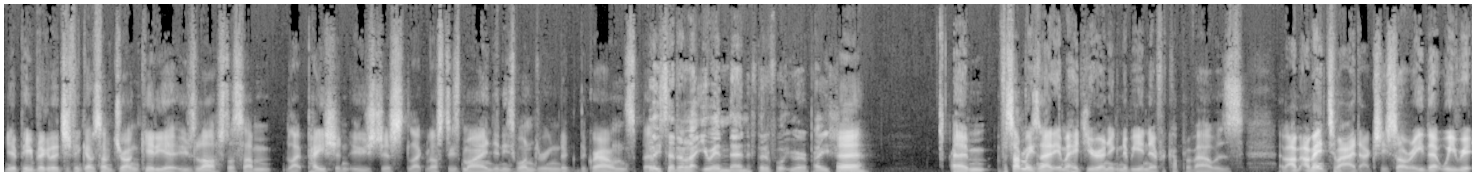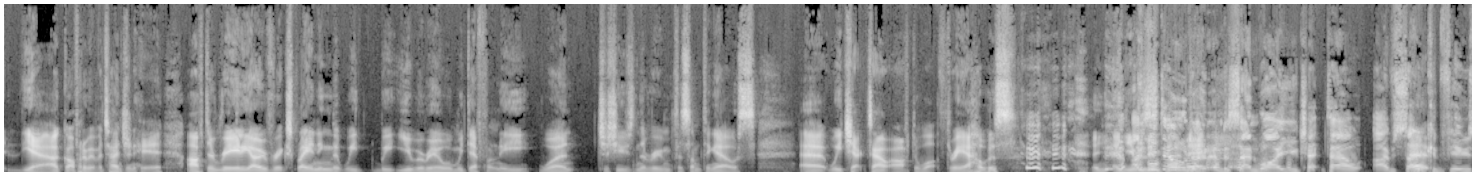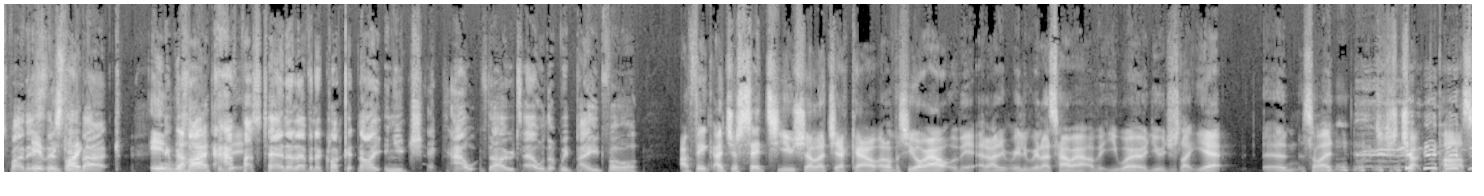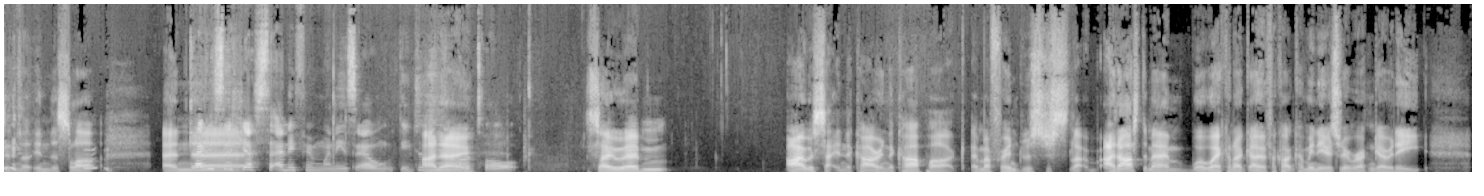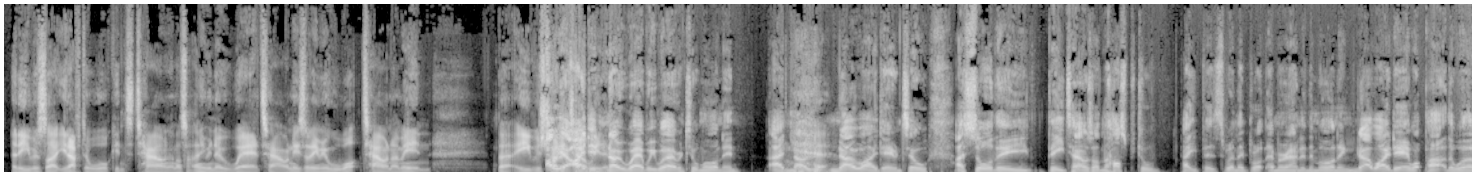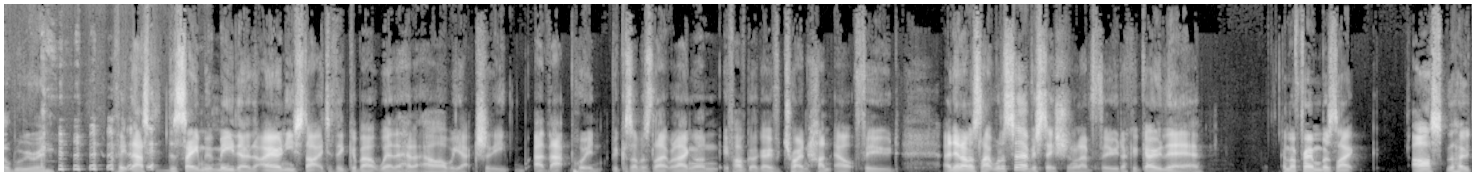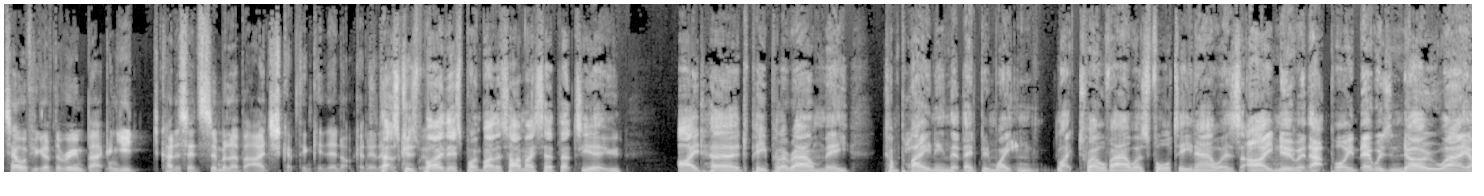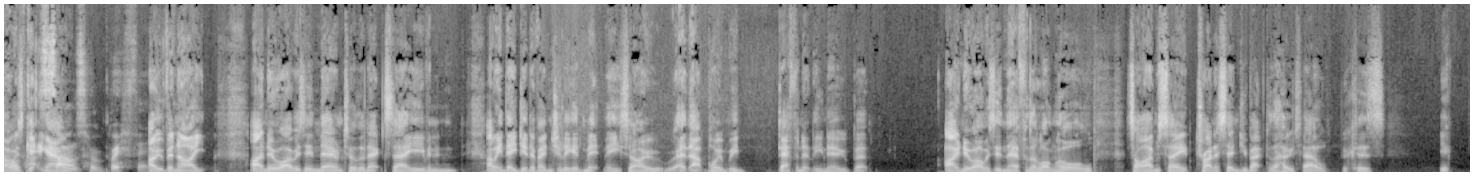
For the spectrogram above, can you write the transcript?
yeah, people are going to just think I'm some drunk idiot who's lost, or some like patient who's just like lost his mind and he's wandering the, the grounds. But At least they'd have let you in then if they'd have thought you were a patient. yeah. Um, for some reason, I had it in my head you're only going to be in there for a couple of hours. I, I meant to add, actually, sorry, that we, re- yeah, I got off on a bit of a tangent here. After really over explaining that we, we, you were ill and we definitely weren't just using the room for something else, uh, we checked out after what three hours, and, and you I still don't understand why you checked out. I'm so Uh, confused by this. it was thinking like back. in it the was like half it. past 10, 11 o'clock at night, and you checked out of the hotel that we'd paid for. I think I just said to you, "Shall I check out?" And obviously you're out of it, and I didn't really realize how out of it you were, and you were just like, "Yeah." And so I just chucked the pass in the in the slot, and Kevin uh, says yes to anything when he's ill. He just I know. talk. So um, I was sat in the car in the car park, and my friend was just like, I'd asked the man, "Well, where can I go if I can't come in here? Is there anywhere I can go and eat?" And he was like, "You'd have to walk into town." And I was like, "I don't even know where town is. I don't even know what town I'm in." But he was Oh yeah, to tell I didn't that- know where we were until morning. I had no Yeah. no idea until I saw the details on the hospital papers when they brought them around in the morning. No idea what part of the world we were in. I think that's the same with me though. That I only started to think about where the hell are we actually at that point because I was like, well, hang on, if I've got to go try and hunt out food, and then I was like, well, the service station will have food. I could go there, and my friend was like, ask the hotel if you can have the room back, and you kind of said similar, but I just kept thinking they're not going to. That's because by this point, by the time I said that to you, I'd heard people around me complaining that they'd been waiting like 12 hours, 14 hours. I knew at that point there was no way I Oh, was getting sounds out Sounds horrific. overnight. I knew I was in there until the next day. Even, I mean, they did eventually admit me. So at that point, we definitely knew, but I knew I was in there for the long haul. So I'm saying, trying to send you back to the hotel because you're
